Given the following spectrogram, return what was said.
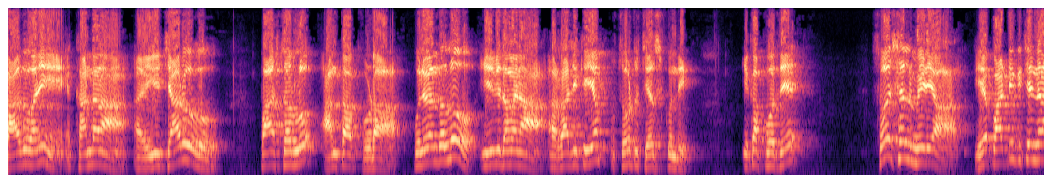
కాదు అని ఖండన ఇచ్చారు పాస్టర్లు అంతా కూడా. పులివెందుల్లో ఈ విధమైన రాజకీయం చోటు చేసుకుంది. ఇకపోతే సోషల్ మీడియా ఏ పార్టీకి చెందిన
